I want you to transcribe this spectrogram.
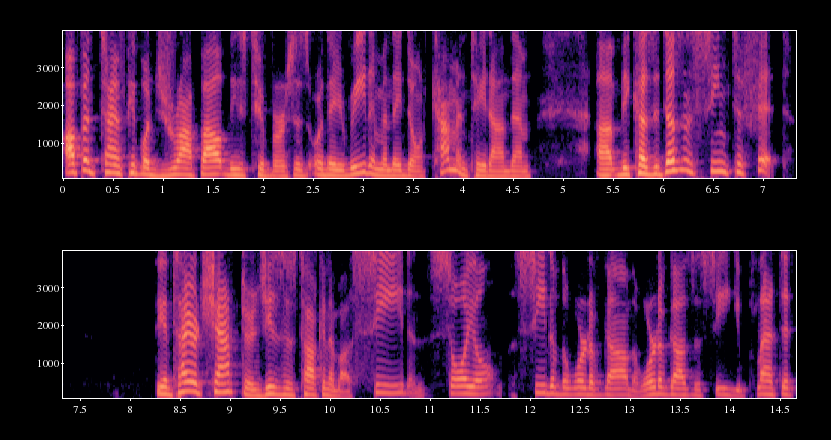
oftentimes people drop out these two verses or they read them and they don't commentate on them uh, because it doesn't seem to fit. The entire chapter, Jesus is talking about seed and soil, the seed of the word of God. The word of God is a seed. You plant it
